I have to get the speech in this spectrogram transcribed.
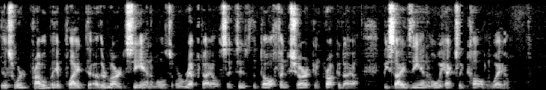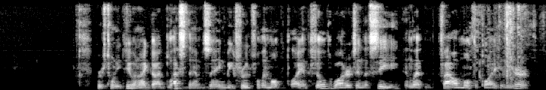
This word probably applied to other large sea animals or reptiles such as the dolphin, shark, and crocodile, besides the animal we actually call the whale. Verse 22, And I, God, blessed them, saying, Be fruitful and multiply, and fill the waters in the sea, and let fowl multiply in the earth.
